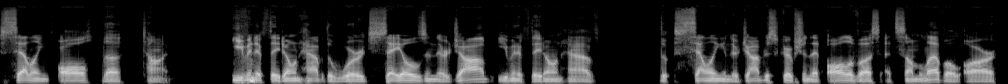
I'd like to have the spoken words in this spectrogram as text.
selling all the time, even hmm. if they don't have the word sales in their job, even if they don't have the selling in their job description. That all of us at some level are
